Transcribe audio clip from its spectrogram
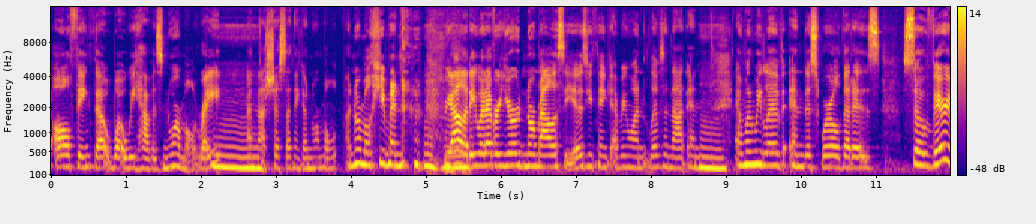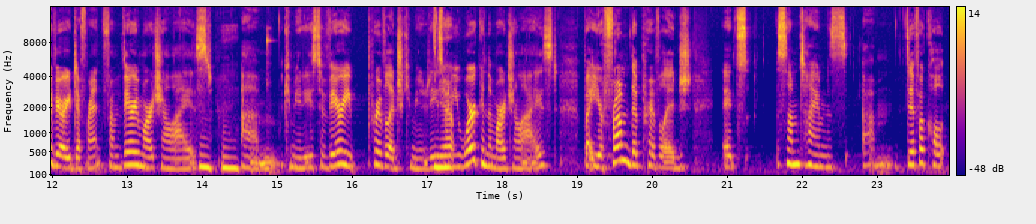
all think that what we have is normal, right? And that's just, I think, a normal a normal human reality. Whatever your normalcy is, you think everyone lives in that. And and when we live in this world that is so very very different from very marginalized um, communities to very privileged communities, Yep. when you work in the marginalized, but you're from the privileged, it's sometimes um, difficult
